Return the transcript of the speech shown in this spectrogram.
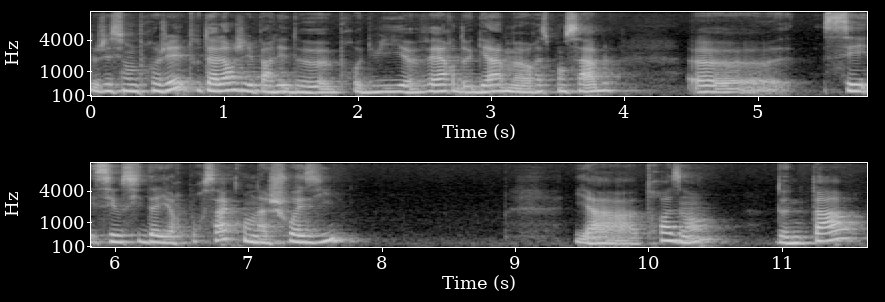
de gestion de projet. Tout à l'heure, j'ai parlé de produits verts de gamme responsables. C'est aussi d'ailleurs pour ça qu'on a choisi, il y a trois ans, de ne pas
